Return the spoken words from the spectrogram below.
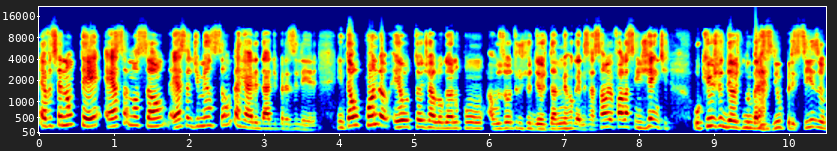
é você não ter essa noção, essa dimensão da realidade brasileira. Então, quando eu estou dialogando com os outros judeus da minha organização, eu falo assim, gente, o que os judeus no Brasil precisam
